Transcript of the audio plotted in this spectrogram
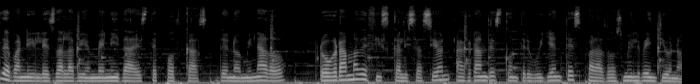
de Bani les da la bienvenida a este podcast denominado Programa de Fiscalización a Grandes Contribuyentes para 2021.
